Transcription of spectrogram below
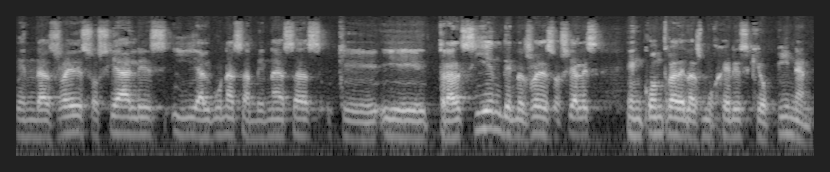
en las redes sociales y algunas amenazas que trascienden las redes sociales en contra de las mujeres que opinan.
